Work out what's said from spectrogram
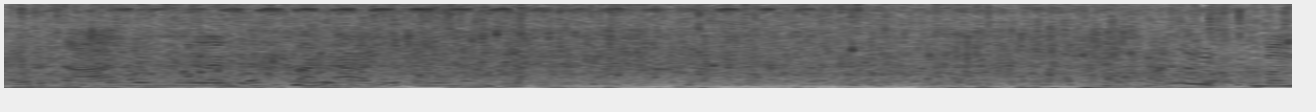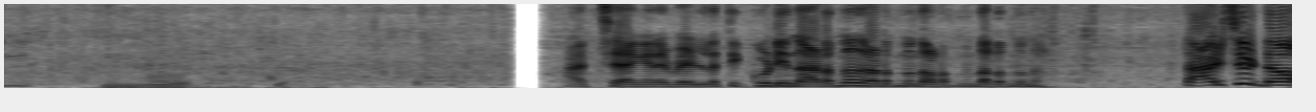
അവിടെ ചാലിടുന്നുള്ള ആഗ്രഹങ്ങൾ മനസ്സിലാക്കി കാണാനൊരു ഭംഗി ഉം, അതെ. അച്ഛ അങ്ങനെ വെള്ളത്തിൽ കൂടി നടന്ന് നടന്ന് നടന്ന് നടന്ന് നടന്ന്. താഴ്ച ഇട്ടോ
